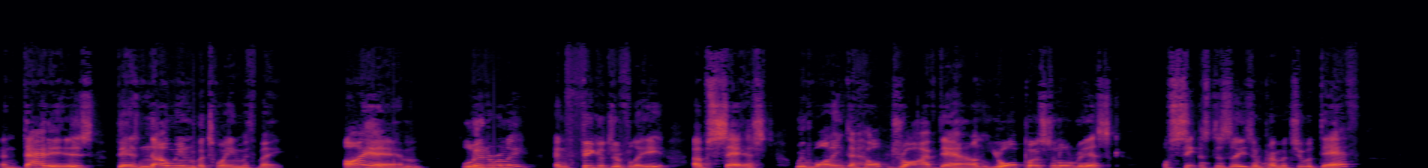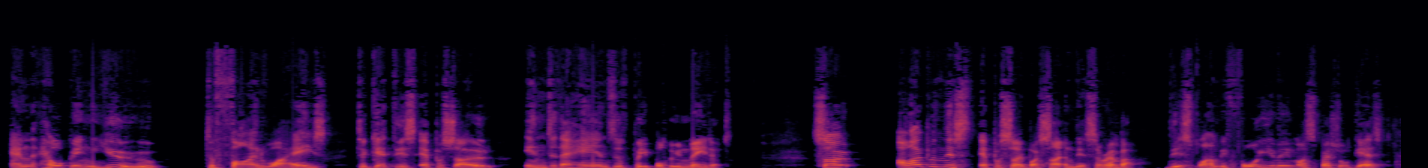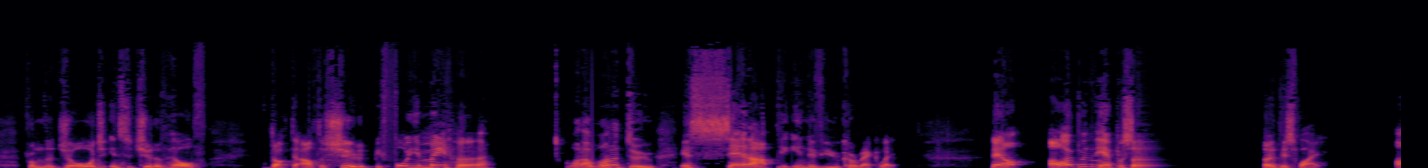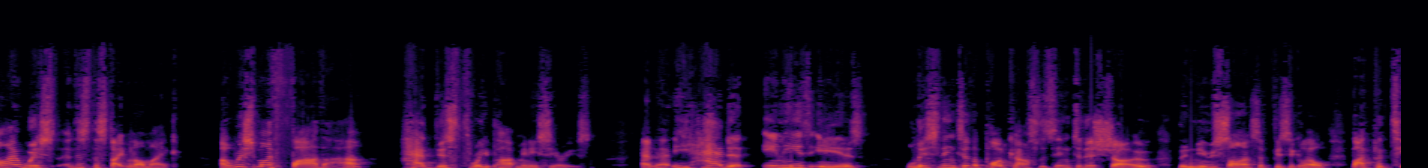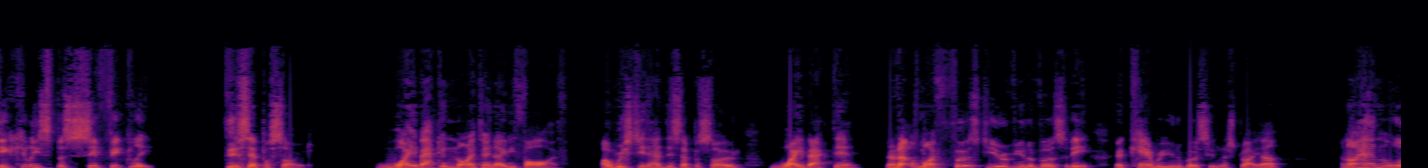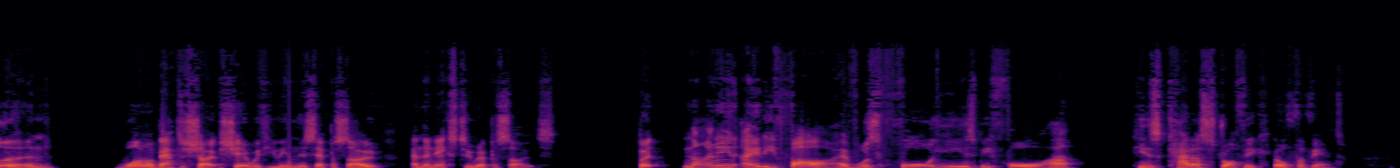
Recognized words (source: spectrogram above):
And that is there's no in between with me. I am literally and figuratively obsessed with wanting to help drive down your personal risk of sickness, disease, and premature death and helping you to find ways to get this episode into the hands of people who need it. So I'll open this episode by saying this. Remember, this one, before you meet my special guest from the George Institute of Health, Dr. Alta Schutte, before you meet her, what I want to do is set up the interview correctly. Now, I'll open the episode this way. I wish, and this is the statement I'll make. I wish my father had this three part miniseries and that he had it in his ears listening to the podcast, listening to this show, The New Science of Physical Health, but particularly specifically this episode way back in 1985. I wished he'd had this episode way back then. Now, that was my first year of university at Canberra University in Australia, and I hadn't learned what I'm about to show, share with you in this episode and the next two episodes. But 1985 was four years before his catastrophic health event.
